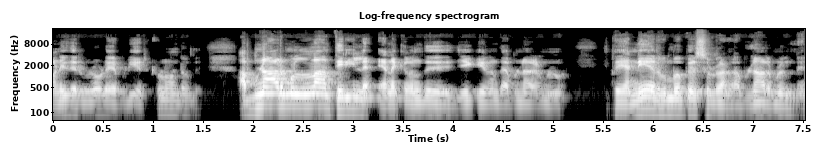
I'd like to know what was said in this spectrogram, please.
மனிதர்களோட எப்படி இருக்கணுன்றது அப்நார்மல்லாம் தெரியல. எனக்கு வந்து ஜேகே வந்து அப்நார்மல் இப்போ என்னையே ரொம்ப பேர் சொல்றாங்க அப்நார்மல்னு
